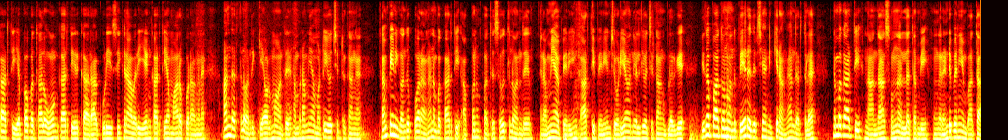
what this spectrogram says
கார்த்தி எப்போ பார்த்தாலும் ஓன் கார்த்தி இருக்காரா? கூடிய சீக்கிரம் அவர் ஏன் கார்த்தியாக மாற போகிறாங்கன்னு அந்த இடத்துல வந்து கேவலமாக வந்து நம்ம ரம்யா மட்டும் யோசிச்சுட்டு இருக்காங்க. கம்பெனிக்கு வந்து போகிறாங்க நம்ம கார்த்தி அப்பன்னு பார்த்து செவத்தில் வந்து ரம்யா பேரையும் கார்த்தி பேரையும் ஜோடியாக வந்து எழுதி வச்சுருக்காங்க போல இருக்கு. இதை பார்த்தோன்னே வந்து பேர் எதிர்ச்சியாக நிற்கிறாங்க அந்த இடத்துல. நம்ம கார்த்தி நான் தான் சொன்னேன்ல தம்பி உங்கள் ரெண்டு பேரையும் பார்த்தா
